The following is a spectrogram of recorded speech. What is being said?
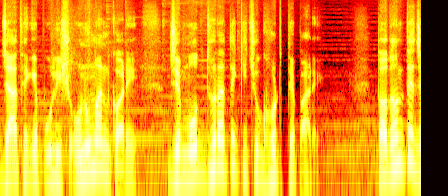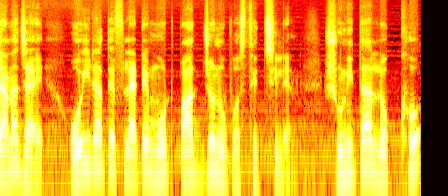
যা থেকে পুলিশ অনুমান করে যে মধ্যরাতে কিছু ঘটতে পারে। তদন্তে জানা যায়, ওই রাতে ফ্ল্যাটে মোট পাঁচজন উপস্থিত ছিলেন। সুনিতা, লক্ষ্য,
